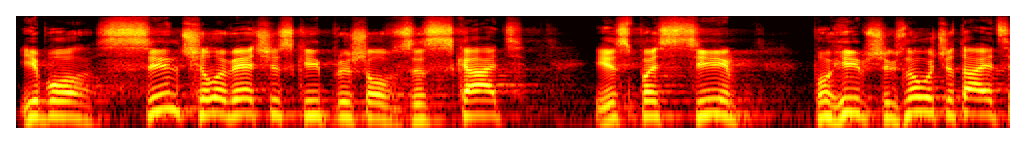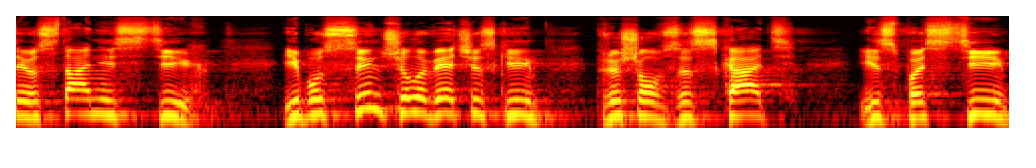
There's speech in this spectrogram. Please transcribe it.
Ибо Син Человеческий прийшов взискать і спасти погибших. Знову читає цей останній стих. Ібо Син Человеческий прийшов взискать і спасти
